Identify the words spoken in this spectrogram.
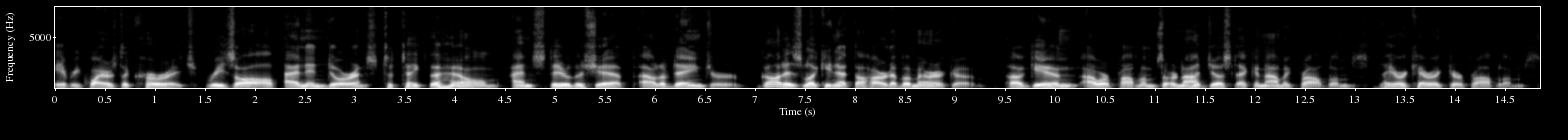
It requires the courage, resolve, and endurance to take the helm and steer the ship out of danger. God is looking at the heart of America. Again, our problems are not just economic problems, they are character problems.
